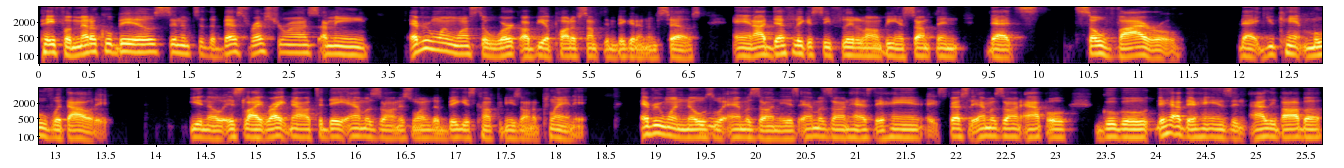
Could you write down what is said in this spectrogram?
pay for medical bills send them to the best restaurants. I mean everyone wants to work or be a part of something bigger than themselves and I definitely could see Fleetalon being something that's so viral that you can't move without it. You know, it's like right now, today, Amazon is one of the biggest companies on the planet. Everyone knows mm-hmm. what Amazon is. Amazon has their hand, especially Amazon, Apple, Google. They have their hands in Alibaba.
